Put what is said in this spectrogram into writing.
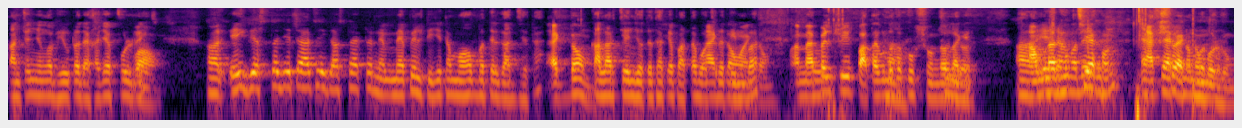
কাঞ্চনজঙ্ঘা ভিউটা দেখা যায় ফুল রেঞ্জ আর এই গাছটা যেটা আছে এই গাছটা একটা ম্যাপেল টি যেটা মহব্বতের গাছ যেটা। একদম। কালার চেঞ্জ হতে থাকে পাতা বছরে তিনবার। ম্যাপেল ট্রির পাতাগুলো তো হ্যাঁ, খুব সুন্দর লাগে। আমরা ঢুকছি এখন 101 নম্বর রুম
